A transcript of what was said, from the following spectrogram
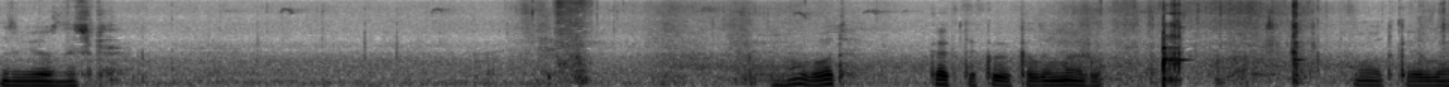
Звездочка. Ну вот, как такую колымагу. Вот кайло.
